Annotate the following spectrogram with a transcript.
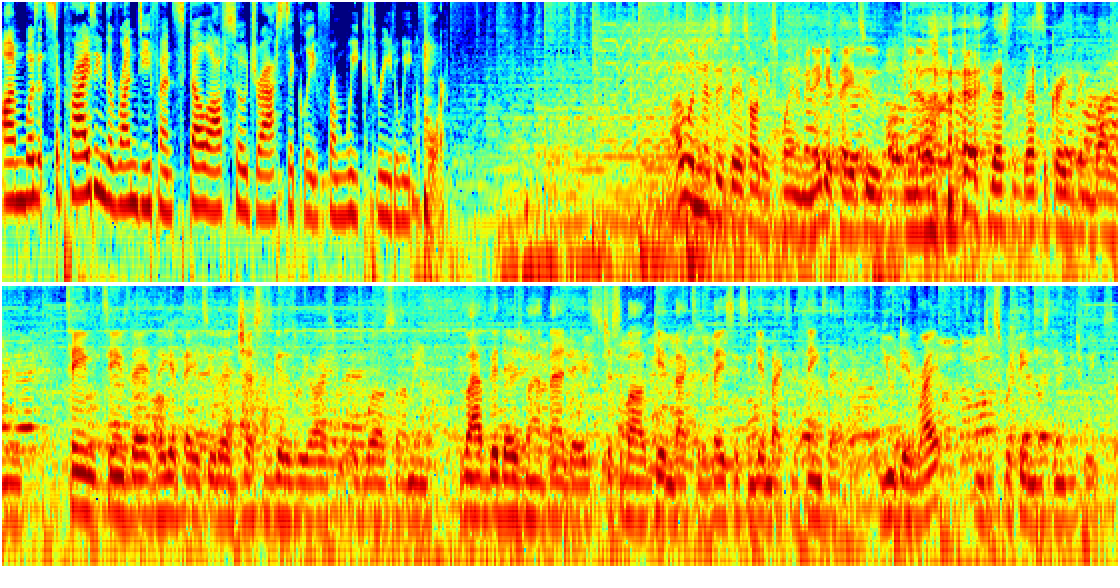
on was it surprising the run defense fell off so drastically from week three to week four? I wouldn't necessarily say it's hard to explain. I mean, they get paid too. You know, that's the, that's the crazy thing about it. I mean, team teams they, they get paid too. They're just as good as we are as, as well. So I mean, you're gonna have good days, you're gonna have bad days. It's just about getting back to the basics and getting back to the things that you did right, and just repeating those things each week. So.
